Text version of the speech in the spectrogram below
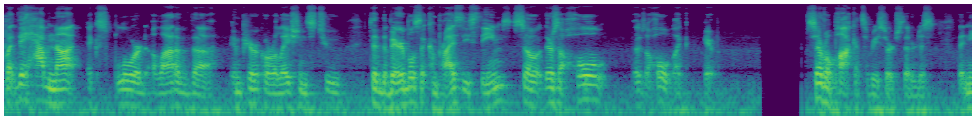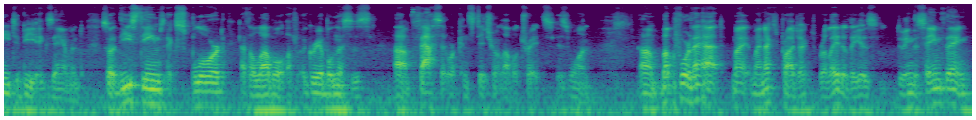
but they have not explored a lot of the empirical relations to to the variables that comprise these themes. So there's a whole there's a whole like several pockets of research that are just that need to be examined. So these themes explored at the level of agreeableness's um, facet or constituent level traits is one. Um, but before that, my, my next project, relatedly, is doing the same thing,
